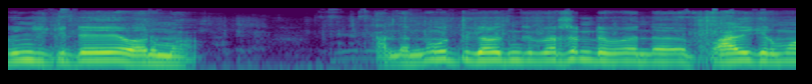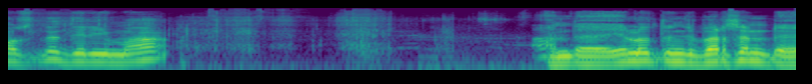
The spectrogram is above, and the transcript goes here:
விஞ்சிக்கிட்டே வருமா? அந்த நூற்றுக்கு எழுபத்தஞ்சி பர்சன்ட் அந்த பாதிக்கிற மோசம் தான் தெரியுமா? அந்த எழுபத்தஞ்சி பர்சன்ட்டு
